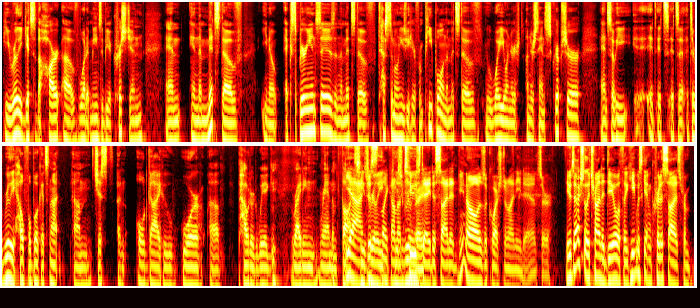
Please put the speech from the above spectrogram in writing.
he really gets to the heart of what it means to be a Christian, and in the midst of you know experiences in the midst of testimonies you hear from people in the midst of the way you under, understand scripture and so he it, it's it's a it's a really helpful book it's not um, just an old guy who wore a powdered wig writing random thoughts Yeah, he's just really like on a really- Tuesday decided, you know, there's a question I need to answer. He was actually trying to deal with it. He was getting criticized from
